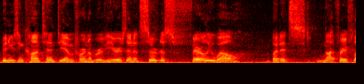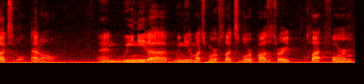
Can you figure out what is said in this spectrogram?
been using CONTENTdm for a number of years and it's served us fairly well, but it's not very flexible at all. And we need a we need a much more flexible repository platform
